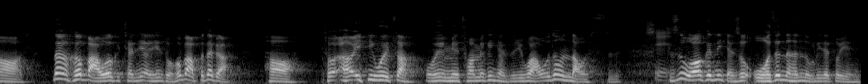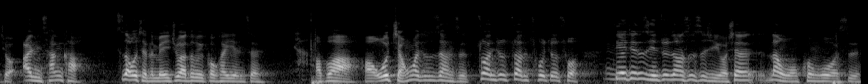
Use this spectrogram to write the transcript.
好，那合法我强调很清楚，合法不代表好说啊一定会赚，我也没从来没跟你讲这句话，我都很老实，只是我要跟你讲说，我真的很努力在做研究啊，你参考，至少我讲的每一句话都可以公开验证。好不好？好，我讲话就是这样子，赚就赚，错就错。第二件事情最重要的事情，我现在让我困惑的是，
